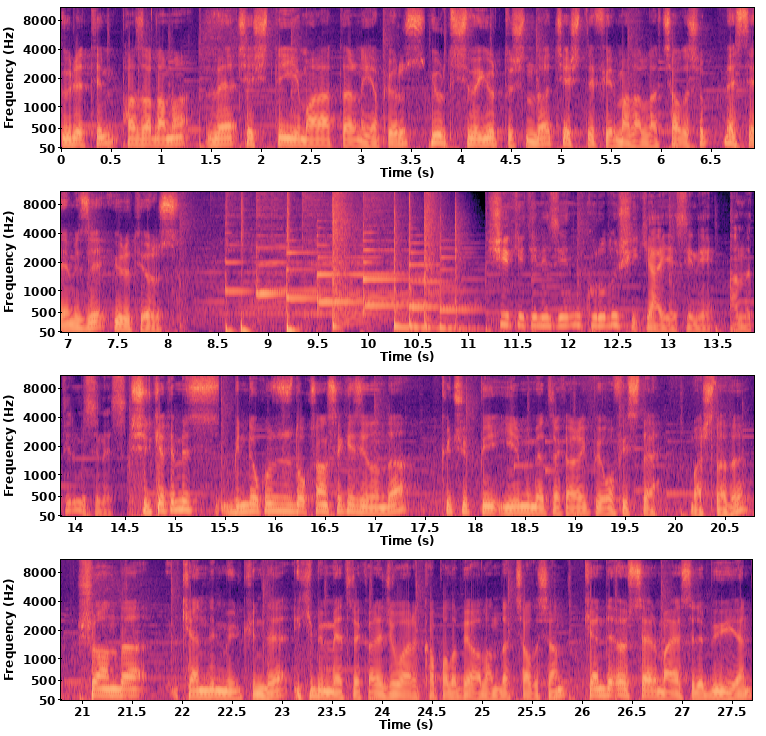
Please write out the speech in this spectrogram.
üretim, pazarlama ve çeşitli imalatlarını yapıyoruz. Yurt içi ve yurt dışında çeşitli firmalarla çalışıp mesleğimizi yürütüyoruz. Şirketinizin kuruluş hikayesini anlatır mısınız? Şirketimiz 1998 yılında küçük bir 20 metrekarelik bir ofisle başladı. Şu anda kendi mülkünde 2000 metrekare civarı kapalı bir alanda çalışan, kendi öz sermayesiyle büyüyen,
